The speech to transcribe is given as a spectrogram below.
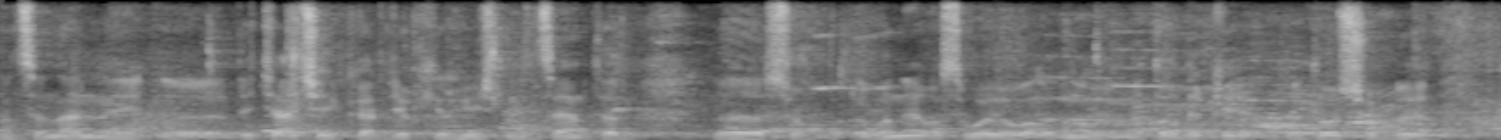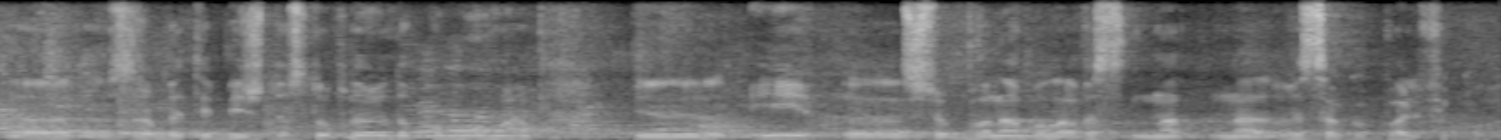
Національний е, дитячий кардіохірургічний центр, е, щоб вони освоювали нові методики для того, щоб е, зробити більш доступною допомогою і щоб вона була на- на висококваліфікована.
